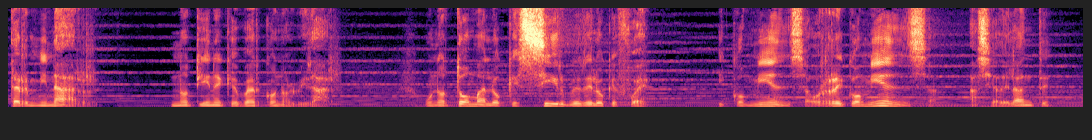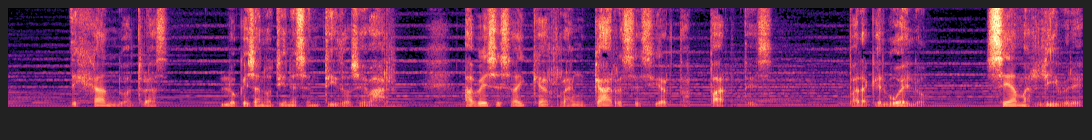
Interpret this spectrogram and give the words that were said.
Terminar no tiene que ver con olvidar. Uno toma lo que sirve de lo que fue y comienza o recomienza hacia adelante, dejando atrás lo que ya no tiene sentido llevar. A veces hay que arrancarse ciertas partes para que el vuelo sea más libre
